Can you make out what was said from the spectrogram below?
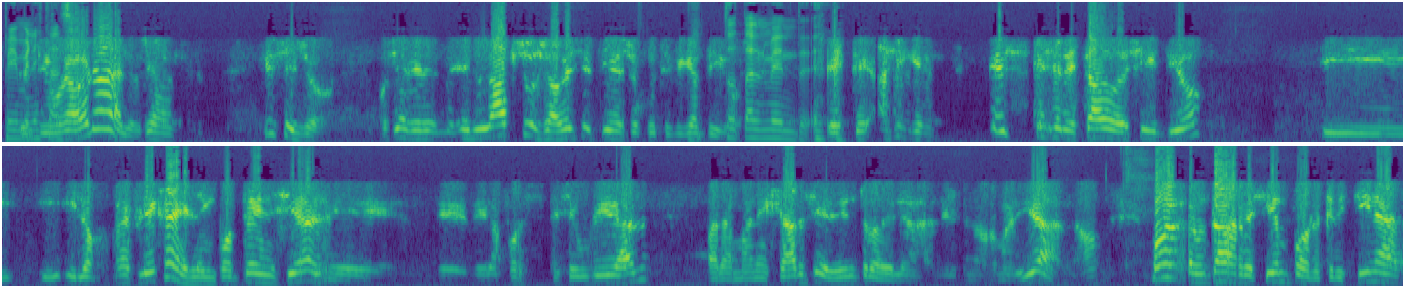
tribunal oral, o sea, qué sé yo. O sea que el lapsus a veces tiene su justificativo. Totalmente. Este, así que es, es el estado de sitio y, y, lo que refleja es la impotencia de, de, las fuerzas de seguridad para manejarse dentro de la, normalidad, ¿no? Vos me preguntabas recién por Cristina,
